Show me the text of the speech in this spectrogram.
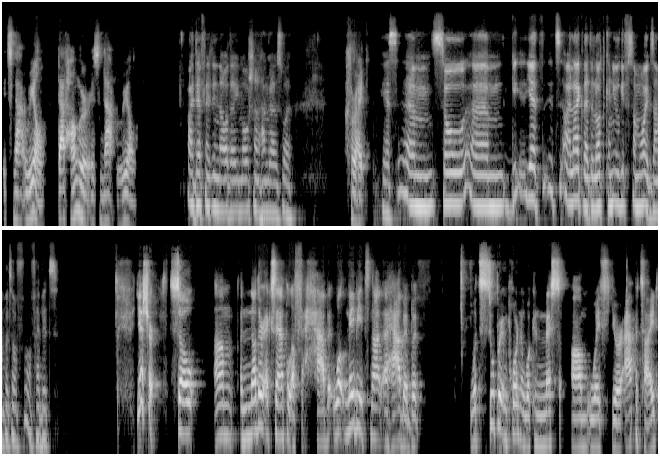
it's not real. That hunger is not real. I definitely know the emotional hunger as well. Right. Yes. Um, so um, yeah, it's I like that a lot. Can you give some more examples of of habits? Yeah, sure. So um, another example of habit. Well, maybe it's not a habit, but what's super important, and what can mess um, with your appetite,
